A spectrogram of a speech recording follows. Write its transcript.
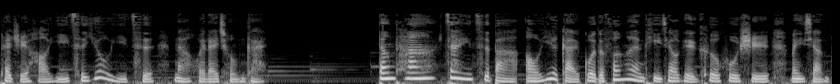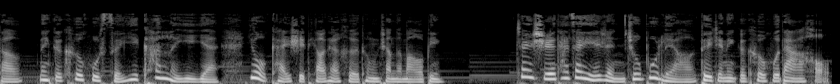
他只好一次又一次拿回来重改。当他再一次把熬夜改过的方案提交给客户时，没想到那个客户随意看了一眼，又开始挑他合同上的毛病。这时他再也忍住不了，对着那个客户大吼：“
